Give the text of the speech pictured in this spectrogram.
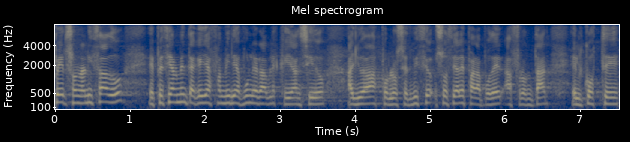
personalizado, especialmente aquellas familias vulnerables que ya han sido ayudadas por los servicios sociales para poder afrontar el coste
